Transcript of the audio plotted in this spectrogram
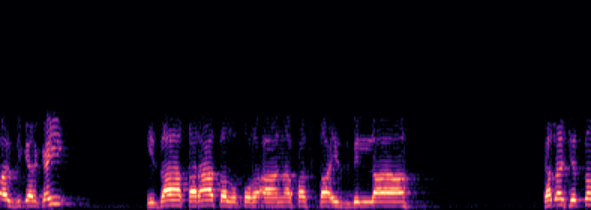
پاک ذکر کوي اذا قرات القران فاستعذ بالله کله چې ته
